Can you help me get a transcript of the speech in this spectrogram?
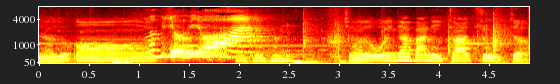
丫丫说：“哦。”那不就有啊？熊熊说：“我应该把你抓住的。”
